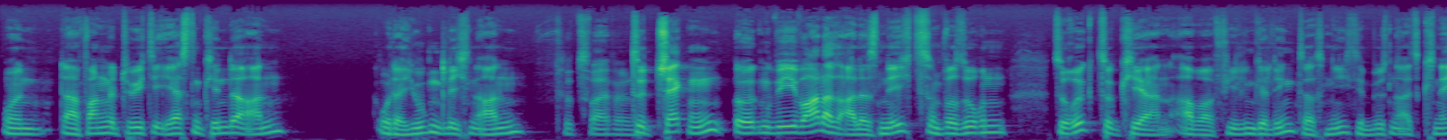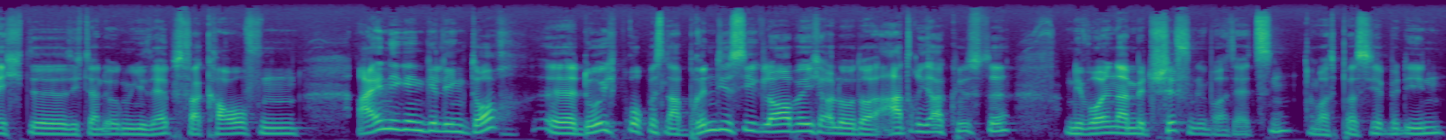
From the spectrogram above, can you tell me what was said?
Und da fangen natürlich die ersten Kinder an oder Jugendlichen an, zu zweifeln. Zu checken, irgendwie war das alles nichts und versuchen zurückzukehren. Aber vielen gelingt das nicht. Sie müssen als Knechte sich dann irgendwie selbst verkaufen. Einigen gelingt doch äh, Durchbruch bis nach Brindisi, glaube ich, also der Adriaküste. Und die wollen dann mit Schiffen übersetzen. Und was passiert mit ihnen?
